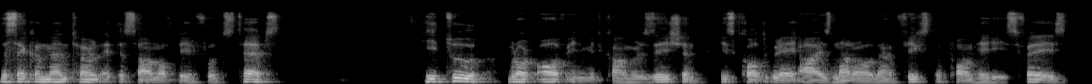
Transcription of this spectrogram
The second man turned at the sound of their footsteps. He too broke off in mid-conversation, his cold gray eyes narrowed and fixed upon Harry's face.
